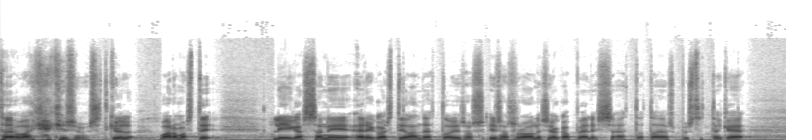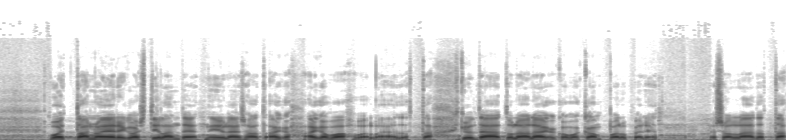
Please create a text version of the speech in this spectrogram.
toi on vaikea kysymys. Että kyllä varmasti liigassa niin erikoistilanteet on isos, isos roolissa joka pelissä. Että tota, jos pystyt tekemään voittaa nuo erikoistilanteet, niin yleensä olet aika, aika vahvoilla. Ja tota, kyllä tämä tulee olemaan aika kova kamppailupeli. Et jos ollaan tota,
